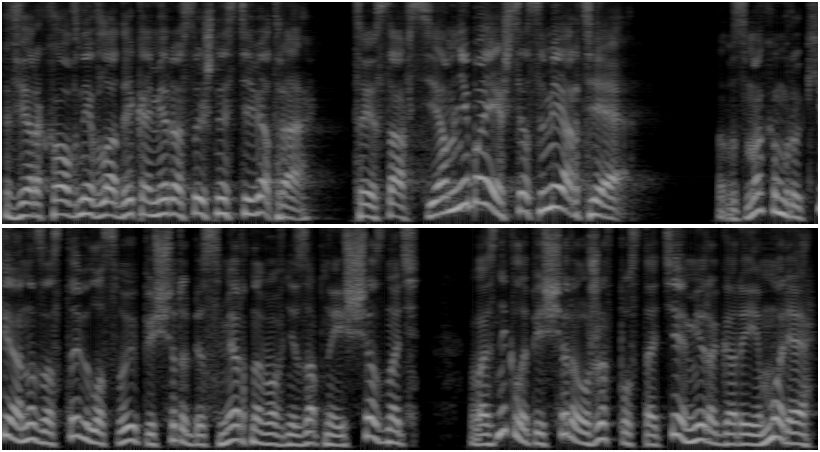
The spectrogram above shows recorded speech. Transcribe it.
«Верховный владыка мира сущности ветра! Ты совсем не боишься смерти?» Взмахом руки она заставила свою пещеру бессмертного внезапно исчезнуть. Возникла пещера уже в пустоте мира горы и моря,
